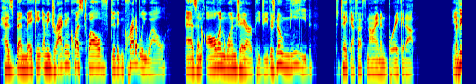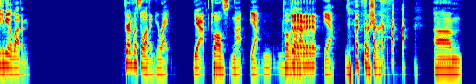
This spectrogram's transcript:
has been making I mean Dragon Quest 12 did incredibly well as an all-in-one JRPG. There's no need to take FF9 and break it up. I think you mean 11. Dragon Quest 11, you're right. Yeah. 12's not yeah. 12's not. Yeah. For sure. Um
